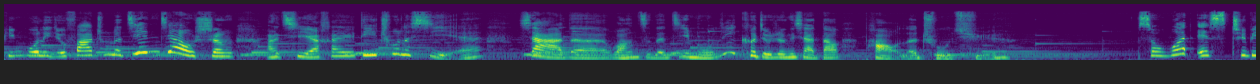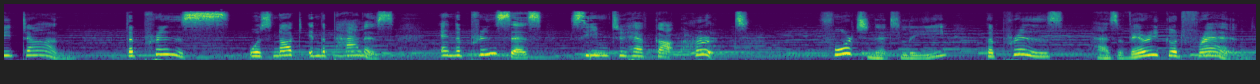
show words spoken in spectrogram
苹果里就发出了尖叫声，而且还滴出了血。吓得王子的继母立刻就扔下刀跑了出去。So what is to be done? The prince was not in the palace, and the princess seemed to have got hurt. Fortunately, the prince has a very good friend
